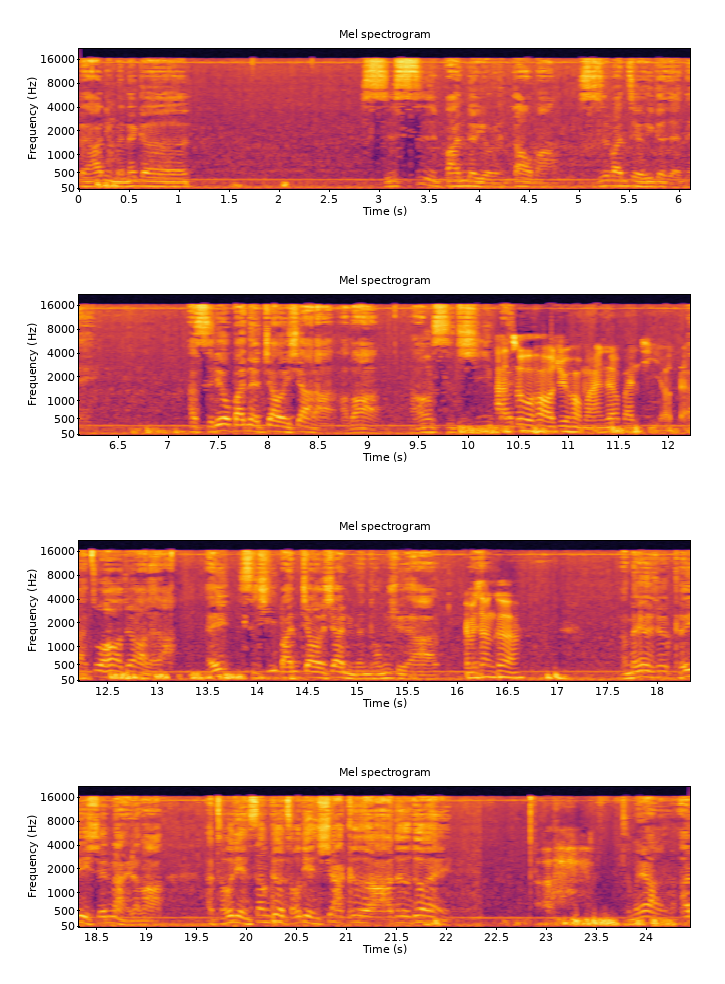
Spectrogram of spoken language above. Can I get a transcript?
对啊，你们那个。十四班的有人到吗？十四班只有一个人呢。啊，十六班的叫一下啦，好不好？然后十七班座号就好吗？还是要班级要的？啊，座号就好了啦。哎，十七班教一下你们同学啊。还没上课啊？啊，没有就可以先来了嘛。啊，早点上课，早点下课啊，对不对？啊，怎么样啊？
